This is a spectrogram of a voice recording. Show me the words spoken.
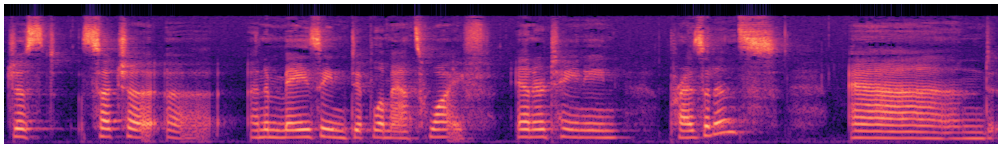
just such a, a an amazing diplomat's wife, entertaining presidents and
